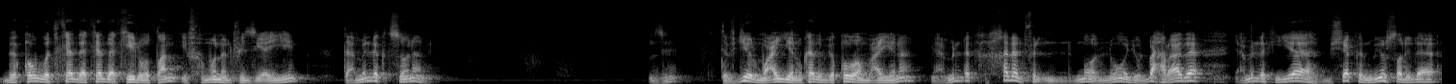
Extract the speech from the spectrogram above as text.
بقوة كذا كذا كيلو طن يفهمون الفيزيائيين. تعمل لك تسونامي. زين. تفجير معين وكذا بقوة معينة يعمل لك خلل في المو- الموج والبحر هذا يعمل لك إياه بشكل بيوصل إلى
